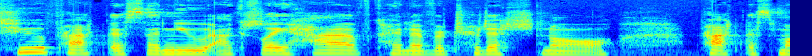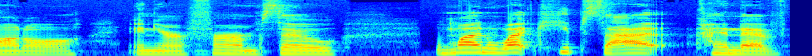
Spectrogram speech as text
to practice and you actually have kind of a traditional practice model in your firm. So one, what keeps that kind of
